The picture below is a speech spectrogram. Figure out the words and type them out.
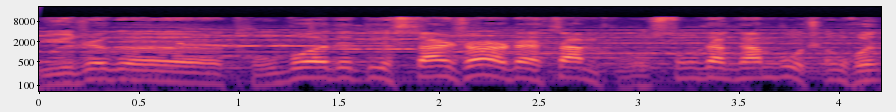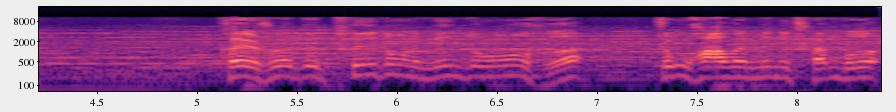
与这个吐蕃的第三十二代赞普松赞干布成婚，可以说对推动了民族融合、中华文明的传播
